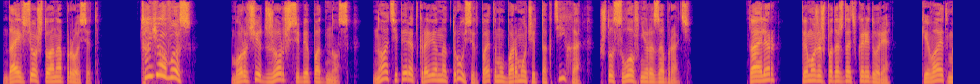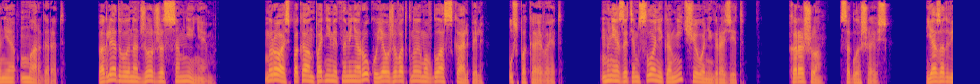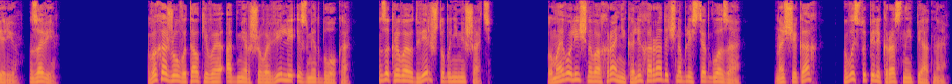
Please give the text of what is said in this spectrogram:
«Дай все, что она просит». «Да я вас...» Борчит Джордж себе под нос. но теперь откровенно трусит, поэтому бормочет так тихо, что слов не разобрать. «Тайлер, ты можешь подождать в коридоре», — кивает мне Маргарет. Поглядываю на Джорджа с сомнением. «Брось, пока он поднимет на меня руку, я уже воткну ему в глаз скальпель», — успокаивает. «Мне с этим слоником ничего не грозит». «Хорошо», — соглашаюсь. «Я за дверью. Зови». Выхожу, выталкивая обмершего Вилли из медблока. Закрываю дверь, чтобы не мешать. У моего личного охранника лихорадочно блестят глаза. На щеках выступили красные пятна.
